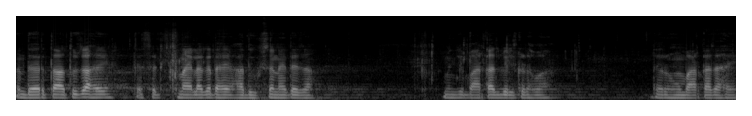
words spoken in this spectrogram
दर तर आतूच आहे त्यासाठी खणाय लागत आहे हात घुसन नाही त्याचा. म्हणजे बारकाच बिलकड हवा. दर हो बारकाच आहे.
